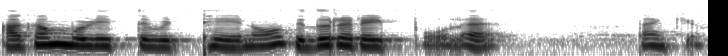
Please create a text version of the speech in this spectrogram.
அகம் ஒழித்து விட்டேனோ விதுரரை போல Thank you.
